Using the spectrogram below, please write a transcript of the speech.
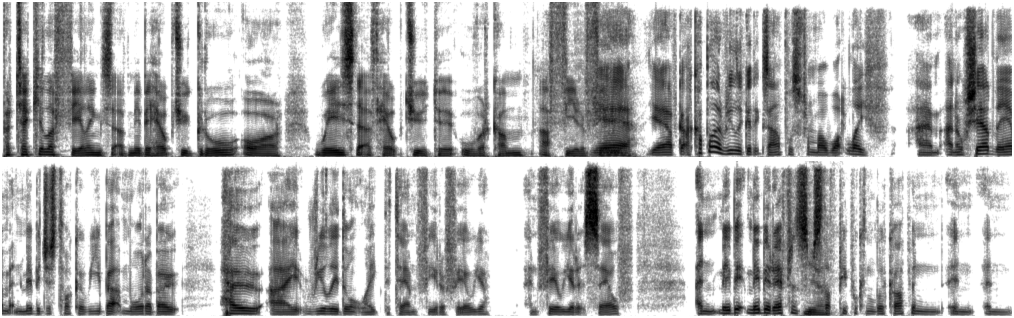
particular failings that have maybe helped you grow or ways that have helped you to overcome a fear of failure? Yeah, yeah, I've got a couple of really good examples from my work life, um, and I'll share them and maybe just talk a wee bit more about how I really don't like the term fear of failure and failure itself. And maybe maybe reference some yeah. stuff people can look up and, and and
